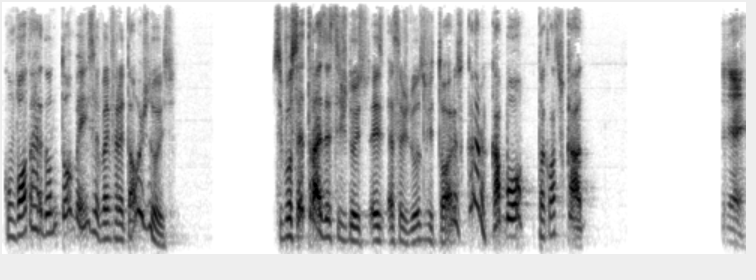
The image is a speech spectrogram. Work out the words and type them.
Com Volta Redonda também, você vai enfrentar os dois. Se você traz esses dois, essas duas vitórias, cara, acabou, tá classificado. É,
